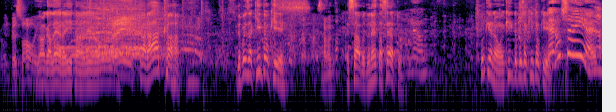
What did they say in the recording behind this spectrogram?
Um pessoal aí. Uma galera aí, tá legal. Aí. Caraca! Depois da quinta é o quê? Sábado. É sábado, né? Tá certo? Não. Por que não? Aqui, depois da quinta é o quê? Eu não sei. É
